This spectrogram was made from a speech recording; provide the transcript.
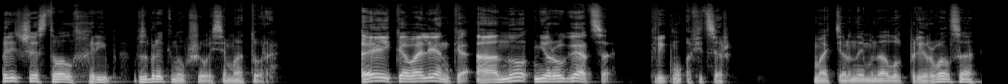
предшествовал хрип взбрыкнувшегося мотора. «Эй, Коваленко, а ну не ругаться!» — крикнул офицер. Матерный монолог прервался,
